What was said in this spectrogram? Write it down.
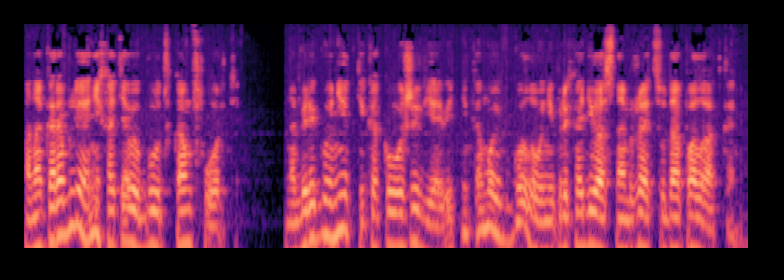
а на корабле они хотя бы будут в комфорте. На берегу нет никакого жилья, ведь никому и в голову не приходилось снабжать сюда палатками.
